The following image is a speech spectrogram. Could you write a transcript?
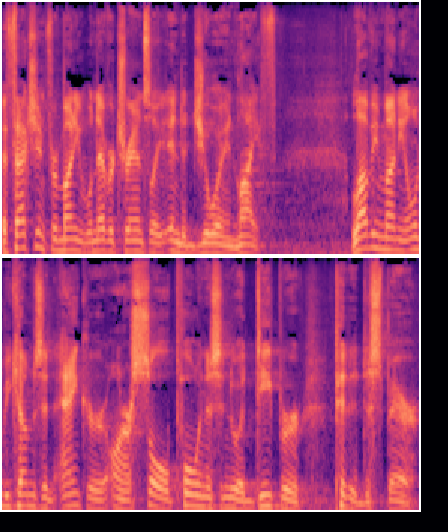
Affection for money will never translate into joy in life. Loving money only becomes an anchor on our soul, pulling us into a deeper pit of despair.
